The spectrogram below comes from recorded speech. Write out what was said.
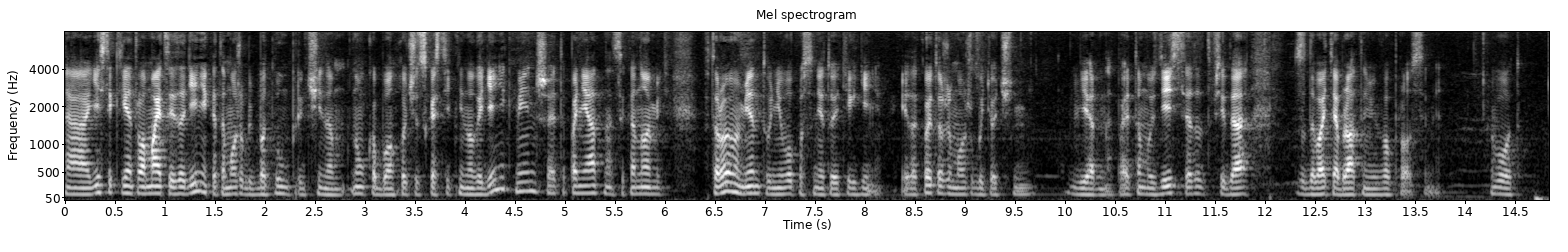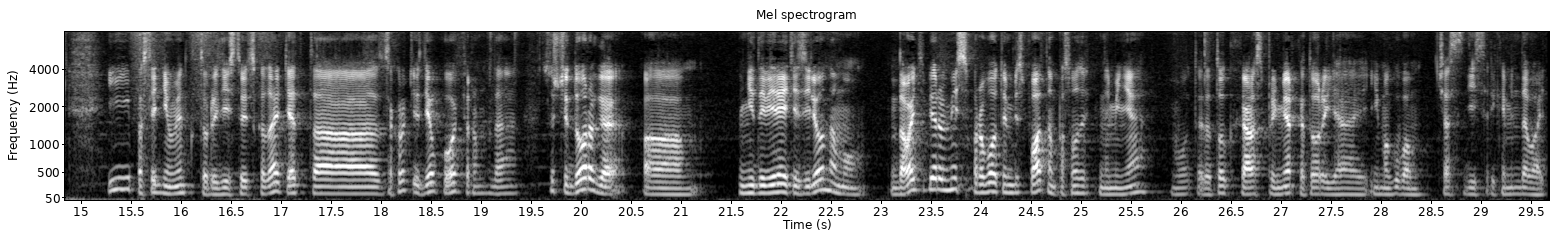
Э, если клиент ломается из-за денег, это может быть по двум причинам. Ну, как бы он хочет скостить немного денег меньше, это понятно, сэкономить. Второй момент, у него просто нету этих денег. И такое тоже может быть очень верно. Поэтому здесь этот всегда задавать обратными вопросами. Вот. И последний момент, который здесь стоит сказать, это закройте сделку оффером, да. Слушайте, дорого, э, не доверяйте зеленому, давайте первый месяц поработаем бесплатно, посмотрите на меня. Вот, это тот как раз пример, который я и могу вам сейчас здесь рекомендовать.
